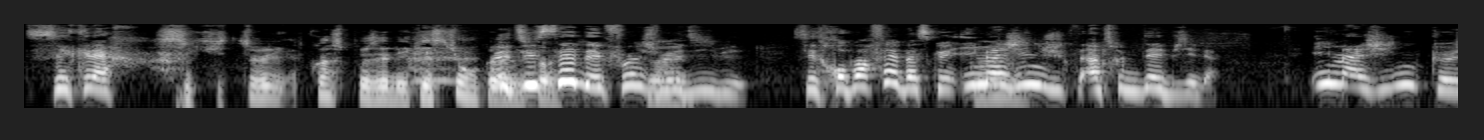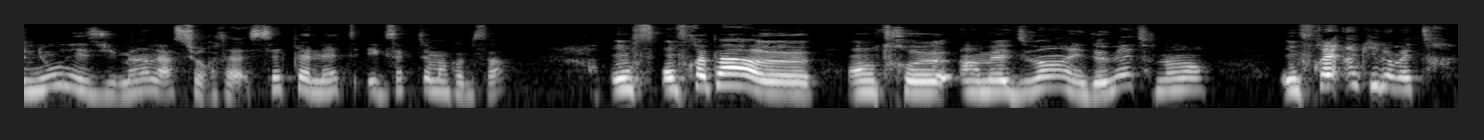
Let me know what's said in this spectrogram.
C'est clair. C'est qu'il y a quoi se poser des questions quand Mais même. tu quoi. sais, des fois, je me dis, mais c'est trop parfait. Parce que imagine juste un truc débile. Imagine que nous, les humains, là, sur cette planète, exactement comme ça, on ne ferait pas euh, entre 1m20 et 2 mètres. Non, non. On ferait 1 km.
